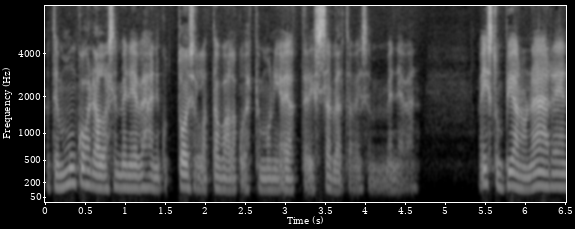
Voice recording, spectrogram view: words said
joten mun kohdalla se menee vähän niin kuin toisella tavalla kuin ehkä moni ajattelisi säveltävisen menevän. Mä istun pianon ääreen,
